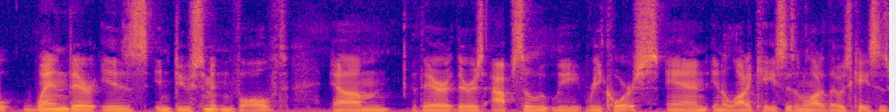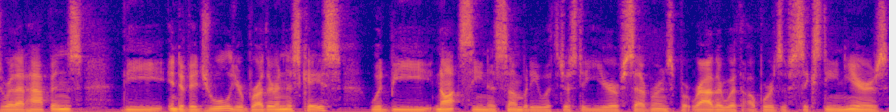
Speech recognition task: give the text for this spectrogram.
yeah. when there is inducement involved, um, there there is absolutely recourse, and in a lot of cases, in a lot of those cases where that happens, the individual, your brother in this case, would be not seen as somebody with just a year of severance, but rather with upwards of 16 years.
